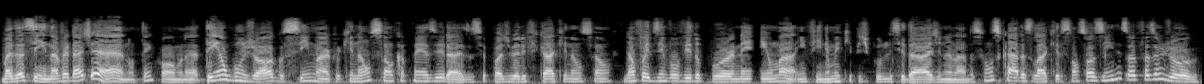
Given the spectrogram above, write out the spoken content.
Mas assim, na verdade é, não tem como, né? Tem alguns jogos, sim, Marco, que não são campanhas virais. Você pode verificar que não são. Não foi desenvolvido por nenhuma, enfim, nenhuma equipe de publicidade, nem nada. São os caras lá que eles estão sozinhos e resolvem fazer um jogo.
